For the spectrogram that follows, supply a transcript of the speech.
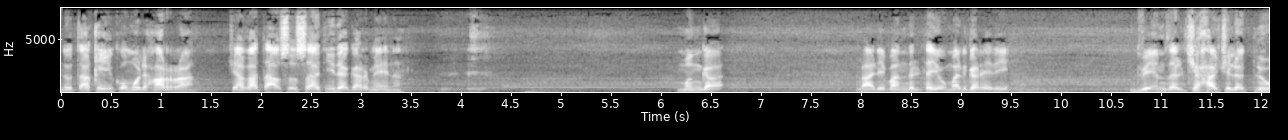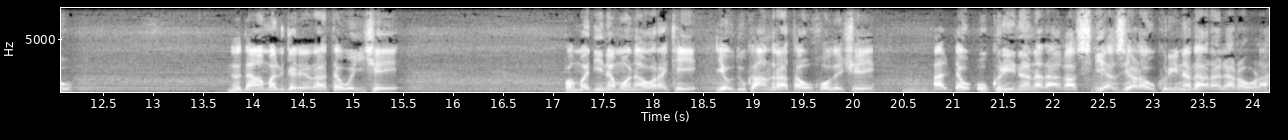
نو تقیکم الحر چې هغه تاسو ساتي د ګرمې نه منګه غالبا دلته یو ملګری دی دویم ځل چې حج لتلو نو دا ملګری راته وایي چې په مدینه منوره کې یو دکان راته وښوده چې هلته اوکرینه نه ده هغه اصلي زیړه اوکرینه ده راله راوړه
